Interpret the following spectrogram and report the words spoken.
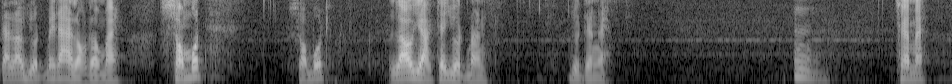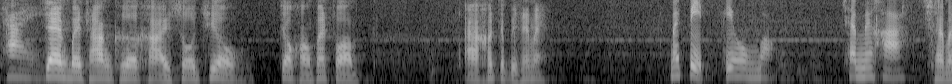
แต่เราหยุดไม่ได้หรอกน้องใบสมมติ สมมติ เราอยากจะหยุดมัน หยุดยังไงอืมใช่ไหมใช่ แจ้งไปทางเครือข่ายโซเชียล เจ้าของแพลตฟอร์ม อ่าเขาจะปิดให้ไหมไม่ปิดพี่ฮงบอก ใช่ไหมคะ ใช่ไหม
